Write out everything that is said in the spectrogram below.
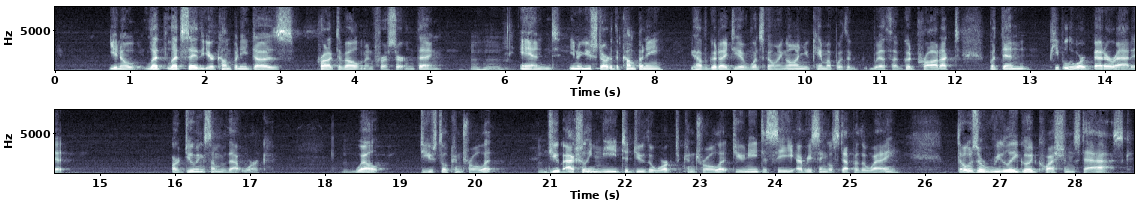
you know let let's say that your company does product development for a certain thing mm-hmm. and you know you started the company you have a good idea of what's going on you came up with a with a good product but then people who are better at it are doing some of that work mm-hmm. well do you still control it mm-hmm. do you actually need to do the work to control it? Do you need to see every single step of the way? Those are really good questions to ask.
